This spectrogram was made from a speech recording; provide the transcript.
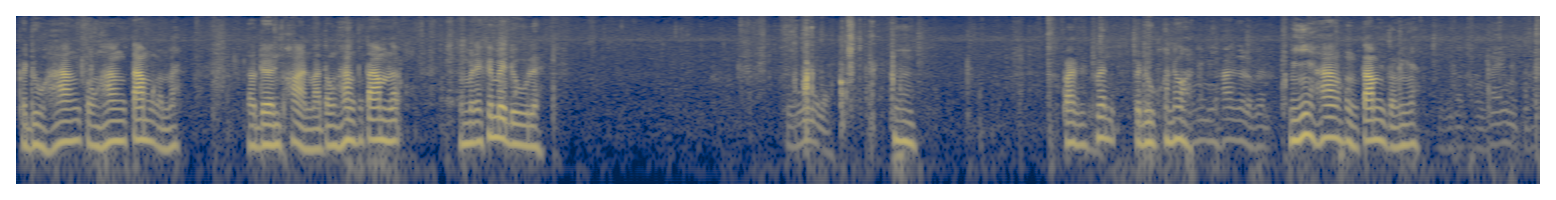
ไปดูห้างตรงห้างตั้มก่อนไหมเราเดินผ่านมาตรงห้างตั้มแล้วยังไม่ได้ขึ้นไปดูเลยตรงนู้นเลยเหรออืมไปเพื่อนไปดูกันดีกว่อนไม่มีห้างเลยเหรอเพื่อนมีห้างของตั้มอยู่ตรงเนี้ยผมก็ครั้งแรกเหมือนกันนะ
